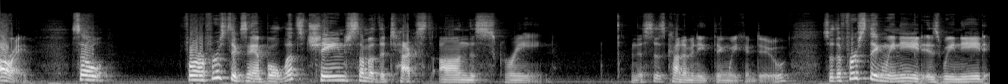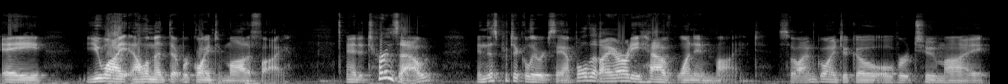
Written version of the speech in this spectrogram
All right, so for our first example, let's change some of the text on the screen. And this is kind of a neat thing we can do. So the first thing we need is we need a UI element that we're going to modify. And it turns out, in this particular example, that I already have one in mind. So I'm going to go over to my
